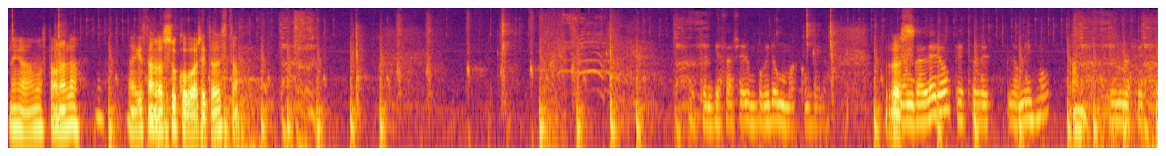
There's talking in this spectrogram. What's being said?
Venga, vamos para un lado. Aquí están los sucubos y todo esto. que empieza a ser un poquito más complicado. Los- un caldero, que esto es lo mismo, tiene un efecto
